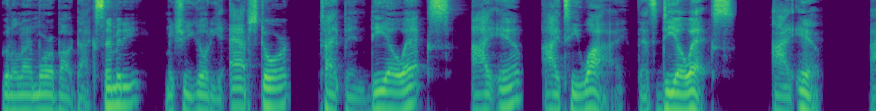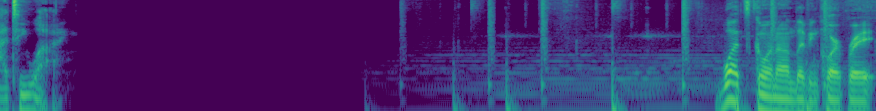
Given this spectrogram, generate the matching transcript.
You want to learn more about Doximity? Make sure you go to your app store, type in D O X I M I T Y. That's D O X I M I T Y. What's going on, Living Corporate?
